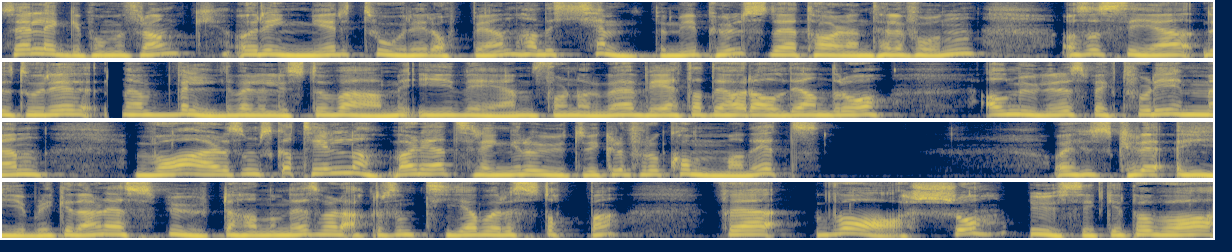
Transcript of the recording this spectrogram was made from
Så jeg legger på med Frank og ringer Torir opp igjen. Hadde kjempemye puls da jeg tar den telefonen. Og så sier jeg du Torir, jeg har veldig veldig lyst til å være med i VM for Norge. Jeg vet at det har alle de andre òg. All mulig respekt for de, men hva er det som skal til? da? Hva er det jeg trenger å utvikle for å komme meg dit? Og jeg husker det øyeblikket der, når jeg spurte han om det, så var det akkurat som tida bare stoppa. For jeg var så usikker på hva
